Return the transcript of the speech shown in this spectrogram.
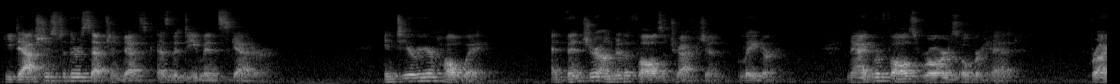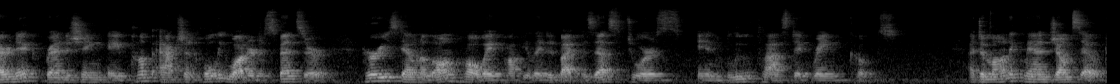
He dashes to the reception desk as the demons scatter. Interior hallway. Adventure under the falls attraction. Later. Niagara Falls roars overhead. Friar Nick, brandishing a pump-action holy water dispenser, hurries down a long hallway populated by possessed tourists in blue plastic raincoats. A demonic man jumps out.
